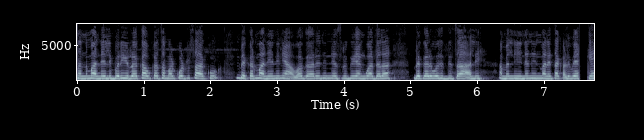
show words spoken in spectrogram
ನನ್ನ ಮನೆಯಲ್ಲಿ ಬರೀ ಇರೋಕೆ ಅವಕಾಶ ಮಾಡಿಕೊಟ್ರೆ ಸಾಕು. ಬೇಕಾದ್ರೆ ಮನೆ ನೀನು ಯಾವಾಗಾರೆ ನಿನ್ನ ಹೆಸ್ರಿಗೆ ಹೆಂಗೋ ಅದಲ್ಲ ಬೇಕಾದ್ರೆ ಒಂದು ದಿವಸ ಅಲ್ಲಿ ಆಮೇಲೆ ನೀನೇ ನಿನ್ನ ಮನೆ ತಗೊಳ್ವೆ ಯಾಕೆ?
